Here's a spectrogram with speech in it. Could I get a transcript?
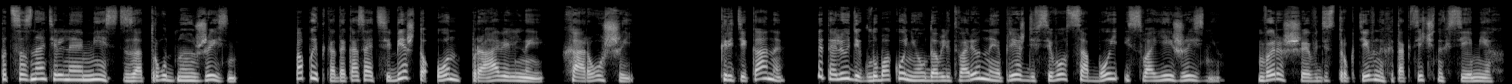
подсознательная месть за трудную жизнь, попытка доказать себе, что он правильный, хороший. Критиканы — это люди, глубоко неудовлетворенные прежде всего собой и своей жизнью, выросшие в деструктивных и токсичных семьях.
